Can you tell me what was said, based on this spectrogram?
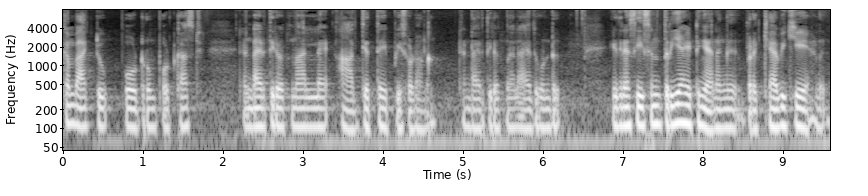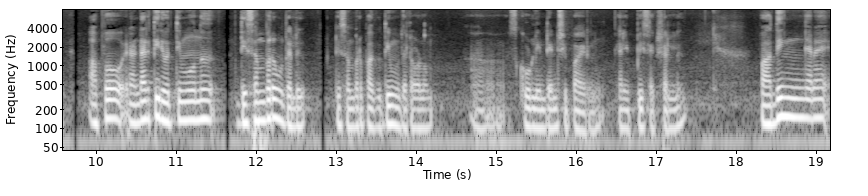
Welcome back to pod room podcast രണ്ടായിരത്തി ഇരുപത്തിനാലിലെ ആദ്യത്തെ എപ്പിസോഡാണ് രണ്ടായിരത്തി ഇരുപത്തിനാല് ആയതുകൊണ്ട് ഇതിനെ സീസൺ ത്രീ ആയിട്ട് ഞാനങ്ങ് പ്രഖ്യാപിക്കുകയാണ്. അപ്പോൾ രണ്ടായിരത്തി ഇരുപത്തി മൂന്ന് ഡിസംബർ മുതൽ ഡിസംബർ പകുതി മുതലോളം സ്കൂൾ ഇന്റേൺഷിപ്പായിരുന്നു എൽ പി സെക്ഷനിൽ അപ്പോൾ അതിങ്ങനെ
